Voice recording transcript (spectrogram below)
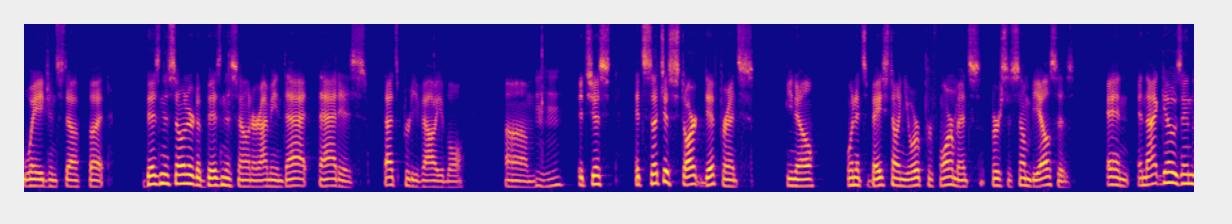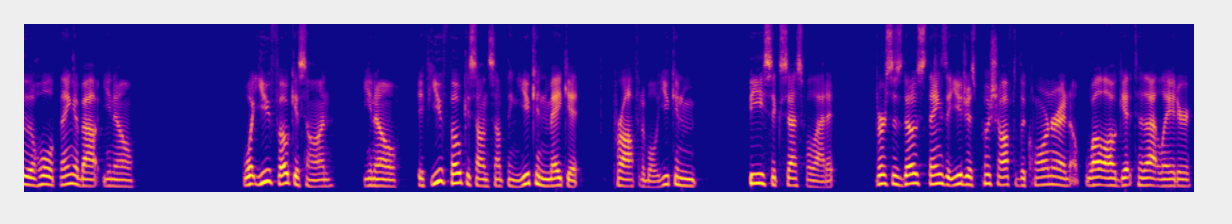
wage and stuff, but business owner to business owner, I mean, that that is that's pretty valuable. Um Mm-hmm. it's just it's such a stark difference you know when it's based on your performance versus somebody else's And and that goes into the whole thing about, you know, what you focus on, you know, if you focus on something, you can make it profitable. You can be successful at it versus those things that you just push off to the corner and well, I'll get to that later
